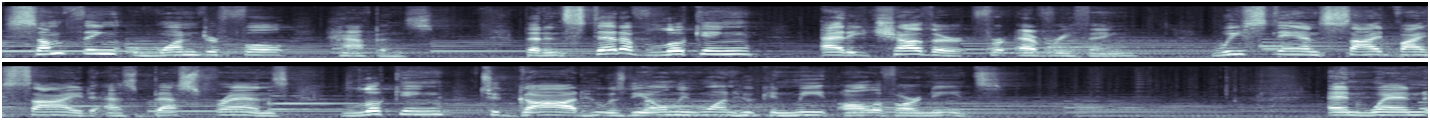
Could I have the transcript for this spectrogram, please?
something wonderful happens. That instead of looking at each other for everything, we stand side by side as best friends, looking to God, who is the only one who can meet all of our needs. And when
